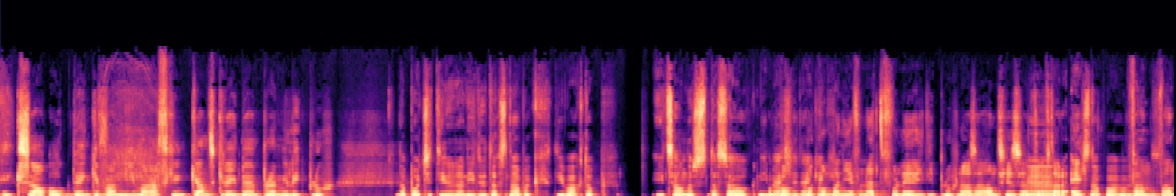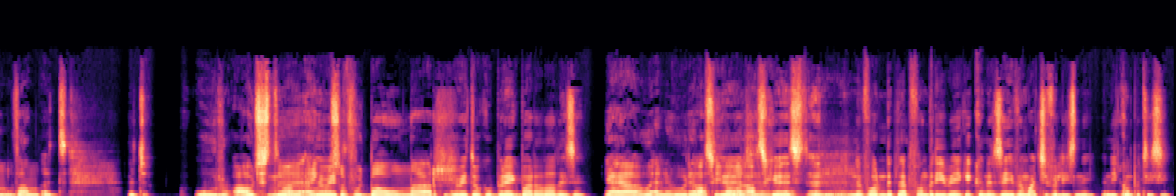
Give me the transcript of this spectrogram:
Ik zou ook denken van niet, maar als je een kans krijgt bij een Premier League ploeg... Dat Pochettino dat niet doet, dat snap ik. Die wacht op iets anders. Dat zou ook niet Maar, matchen, denk maar ik. Compagnie heeft net volledig die ploeg naar zijn hand gezet. Ja, heeft daar echt snap wat je van, bedoelt. van, van het, het oeroudste Maar je Engelse weet- voetbal naar... Je weet ook hoe breekbaar dat is. Hè? Ja, ja, hoe- en hoe Als relatief je, alles als is. je een, een vormdip hebt van drie weken, kun je zeven matchen verliezen hè, in die competitie.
